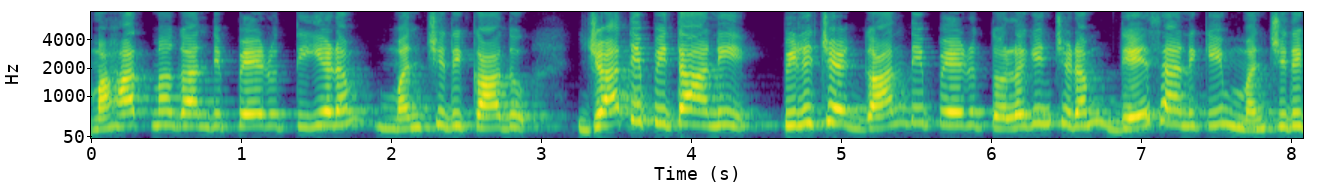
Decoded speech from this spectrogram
మహాత్మా గాంధీ పేరు తీయడం మంచిది కాదు. జాతిపిత అని పిలిచే గాంధీ పేరు తొలగించడం దేశానికి మంచిది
